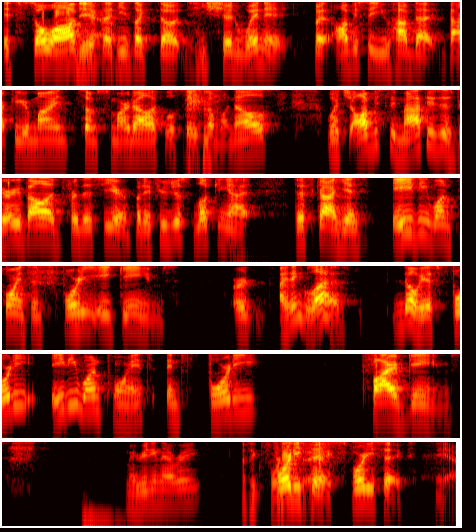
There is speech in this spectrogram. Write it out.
it's so obvious Yeah. that he's like the he should win it. But obviously you have that back of your mind. Some smart aleck will say someone else, which obviously Matthews is very valid for this year. But if you're just looking at this guy, he has 81 points in 48 games, or I think less. No, he has 40, 81 points in 45 games. Am I reading that right? I think 46. 46. 46. Yeah.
